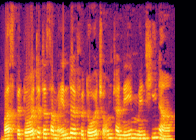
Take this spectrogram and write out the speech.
Was bedeutet das am Ende für deutsche Unternehmen in China?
